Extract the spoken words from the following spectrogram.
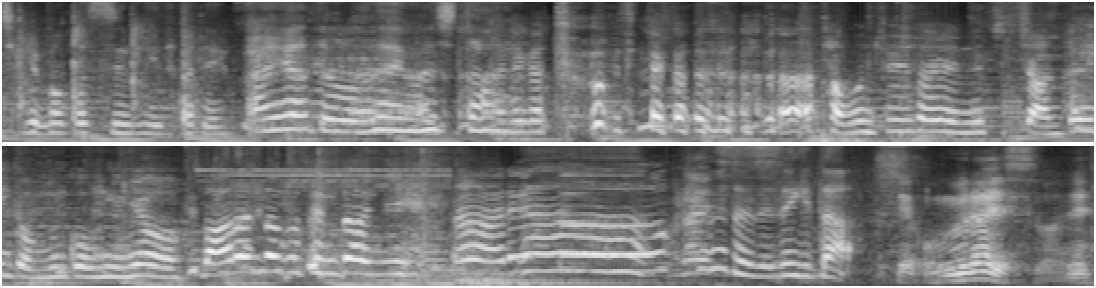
잘 먹었습니다. 네. 아리가또 고자이마시타. 아리가또 고자이마시타. 자본주의 사회에는 진짜 안 되는 게 없는 거군요. 말한다고 된다니. 아, 아리가또. まだ出てきた。で、オムライスはね、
